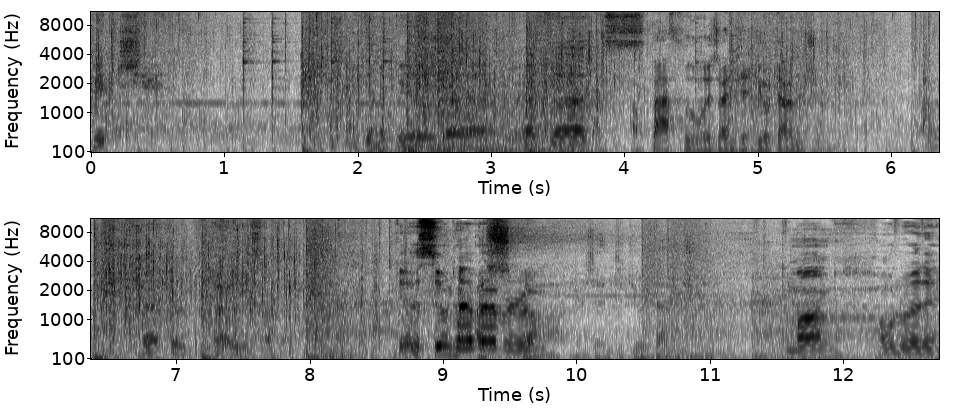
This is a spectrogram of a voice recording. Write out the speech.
bitch. I'm gonna build, uh, we have that. A bathu has entered your dungeon. Better something. Okay, soon have A every room. has entered your dungeon. Come on, already.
